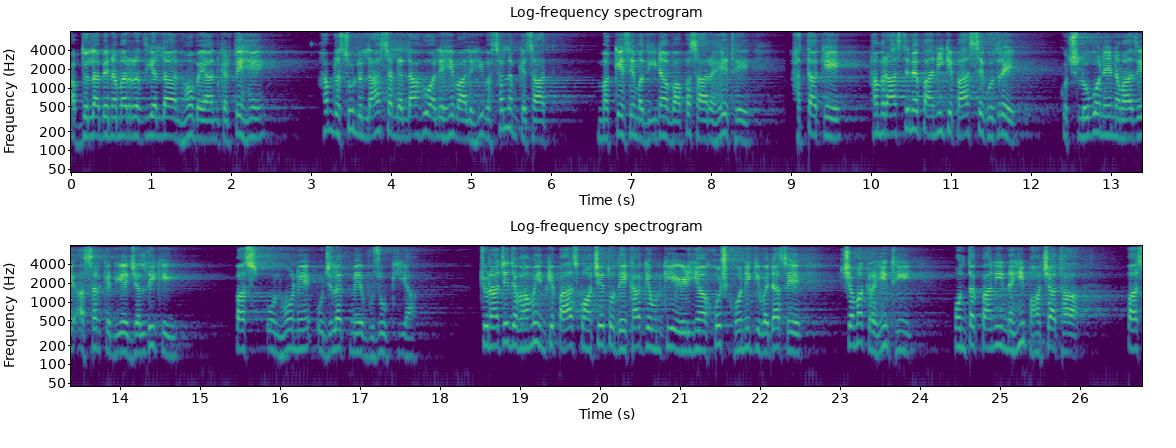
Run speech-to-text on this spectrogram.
अब्दुल्ला बिन अमर रज़ी अल्लाह बयान करते हैं, हम रसूलुल्लाह सल्लल्लाहु अलैहि वसल्लम के साथ मक्के से मदीना वापस आ रहे थे हती कि हम रास्ते में पानी के पास से गुजरे, कुछ लोगों ने नमाज़ असर के लिए जल्दी की, बस उन्होंने उजलत में वज़ू किया। चुनाचे जब हम इनके पास पहुँचे तो देखा कि उनकी एड़ियाँ खुश्क होने की वजह से चमक रही थीं, उन तक पानी नहीं पहुँचा था, बस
